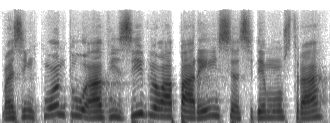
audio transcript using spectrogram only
Mas enquanto a visível aparência se demonstrar,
